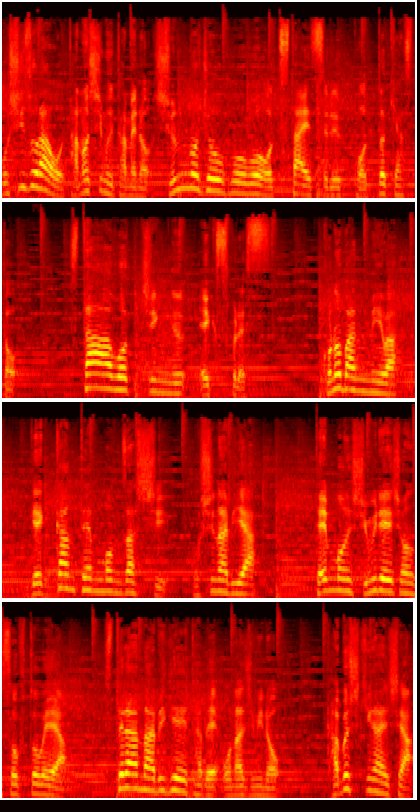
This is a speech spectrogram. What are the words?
星空を楽しむための旬の情報をお伝えするポッドキャスト「スターウォッチングエクスプレス」この番組は月間天文雑誌「星ナビ」や天文シミュレーションソフトウェア「ステラナビゲータ」でおなじみの株式会社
